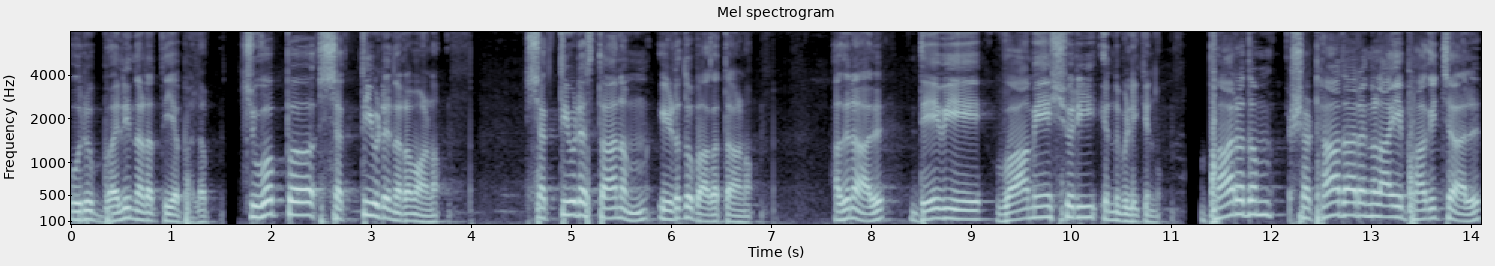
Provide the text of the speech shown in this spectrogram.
ഒരു ബലി നടത്തിയ ഫലം. ചുവപ്പ് ശക്തിയുടെ നിറമാണ്. ശക്തിയുടെ സ്ഥാനം ഇടതുഭാഗത്താണ് അതിനാൽ ദേവിയെ വാമേശ്വരി എന്ന് വിളിക്കുന്നു. ഭാരതം ഷഠാധാരങ്ങളായി ഭാഗിച്ചാൽ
